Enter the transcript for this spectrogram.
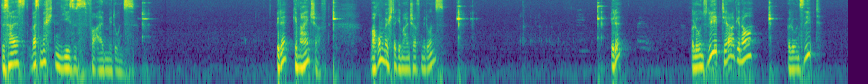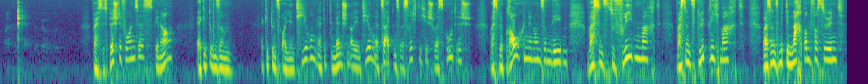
Das heißt, was möchten Jesus vor allem mit uns? Bitte? Gemeinschaft. Warum möchte er Gemeinschaft mit uns? Bitte? Weil er uns liebt, ja, genau. Weil er uns liebt. Weil es das Beste für uns ist, genau. Er gibt, unserem, er gibt uns Orientierung, er gibt den Menschen Orientierung, er zeigt uns, was richtig ist, was gut ist, was wir brauchen in unserem Leben, was uns zufrieden macht, was uns glücklich macht, was uns mit dem Nachbarn versöhnt,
